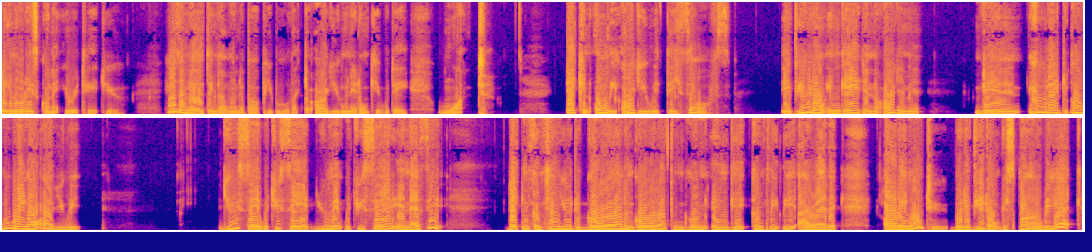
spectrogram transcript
they know it's going to irritate you. Here's another thing I learned about people who like to argue when they don't get what they want. They can only argue with themselves. If you don't engage in the argument, then who they who they gonna argue with? You said what you said, you meant what you said, and that's it. They can continue to go on and go off and go and get completely erratic all they want to. But if you don't respond, react,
